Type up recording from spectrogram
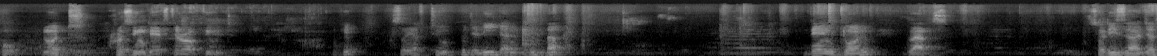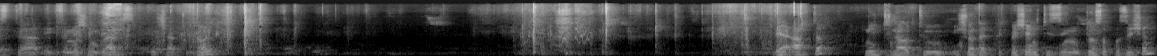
pour, not crossing the sterile field. So you have to put a lid and put back. Then don gloves. So these are just uh, examination gloves which have to don. Thereafter, need now to ensure that the patient is in dorsal position.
